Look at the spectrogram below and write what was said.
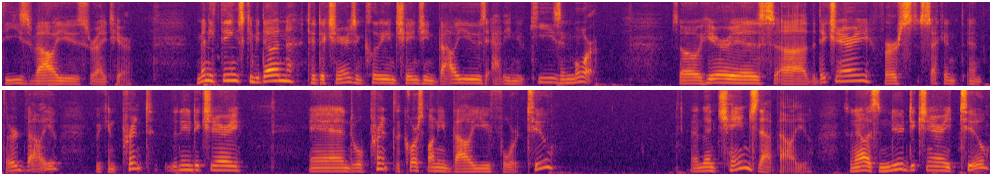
these values right here. Many things can be done to dictionaries including changing values adding new keys and more. So here is uh, the dictionary first second and third value we can print the new dictionary and we'll print the corresponding value for 2 and then change that value. So now it's new dictionary 2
